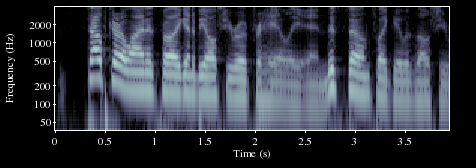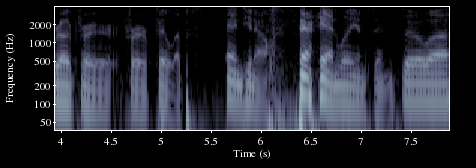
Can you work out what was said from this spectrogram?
South Carolina is probably going to be all she wrote for Haley, and this sounds like it was all she wrote for for Phillips. And you know, Marianne Williamson. So, uh,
